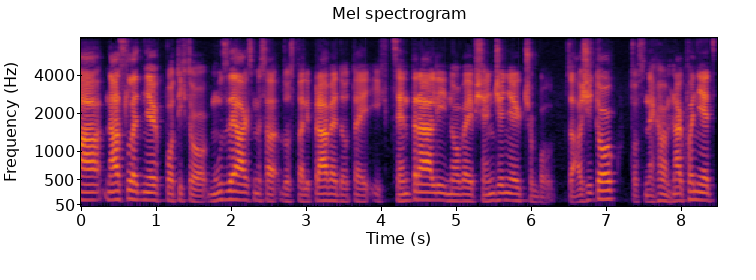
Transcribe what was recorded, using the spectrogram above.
a následne po týchto múzeách sme sa dostali práve do tej ich centrály novej v Shenzhene, čo bol zážitok, to si nechávam nakoniec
